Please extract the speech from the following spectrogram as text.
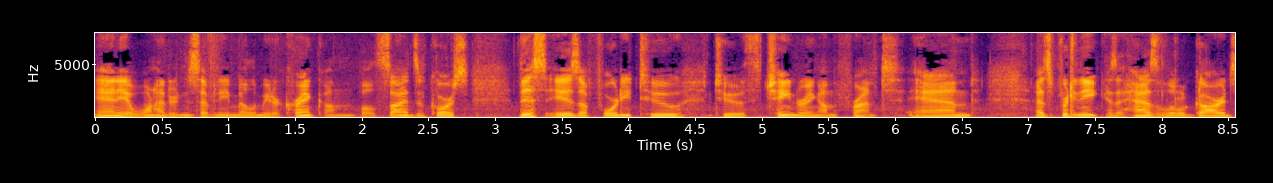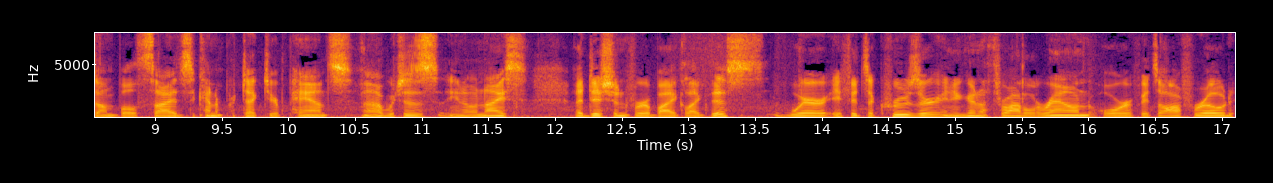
And you have 170 millimeter crank on both sides, of course. This is a 42 tooth chainring on the front. And that's pretty neat because it has a little guards on both sides to kind of protect your pants, uh, which is, you know, a nice addition for a bike like this, where if it's a cruiser and you're going to throttle around or if it's off-road,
